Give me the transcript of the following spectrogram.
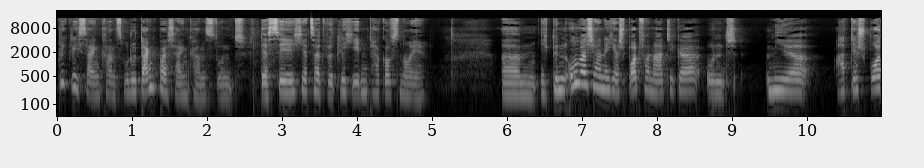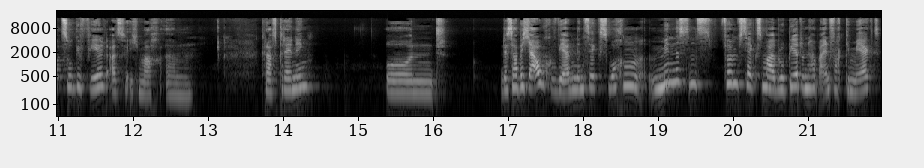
glücklich sein kannst, wo du dankbar sein kannst. Und das sehe ich jetzt halt wirklich jeden Tag aufs Neue. Ähm, ich bin ein unwahrscheinlicher Sportfanatiker und mir hat der Sport so gefehlt. Also ich mache ähm, Krafttraining. Und das habe ich auch während den sechs Wochen mindestens fünf, sechs Mal probiert und habe einfach gemerkt,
